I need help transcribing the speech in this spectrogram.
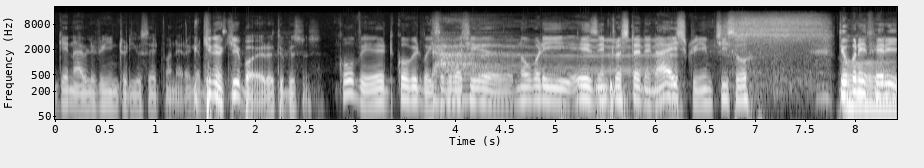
again I will reintroduce it भनेर किन के भयो र त्यो बिजनेस कोभिड कोभिड भइसकेपछि nobody is interested in ice cream चिसो। त्यो पनि फेरि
